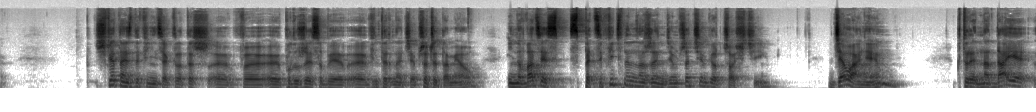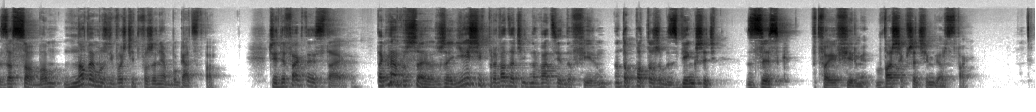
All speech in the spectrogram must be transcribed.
świetna jest definicja, która też e, w, e, podróżuję sobie w internecie, przeczytam ją. Innowacja jest specyficznym narzędziem przedsiębiorczości, działaniem, które nadaje zasobom nowe możliwości tworzenia bogactwa. Czyli de facto jest tak, tak na że jeśli wprowadzać innowacje do firm, no to po to, żeby zwiększyć zysk w Twojej firmie, w Waszych przedsiębiorstwach.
